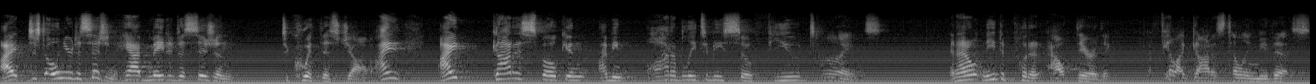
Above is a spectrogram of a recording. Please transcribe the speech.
I just own your decision. Hey, I've made a decision to quit this job. I, I, God has spoken, I mean, audibly to me so few times. And I don't need to put it out there that I feel like God is telling me this.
